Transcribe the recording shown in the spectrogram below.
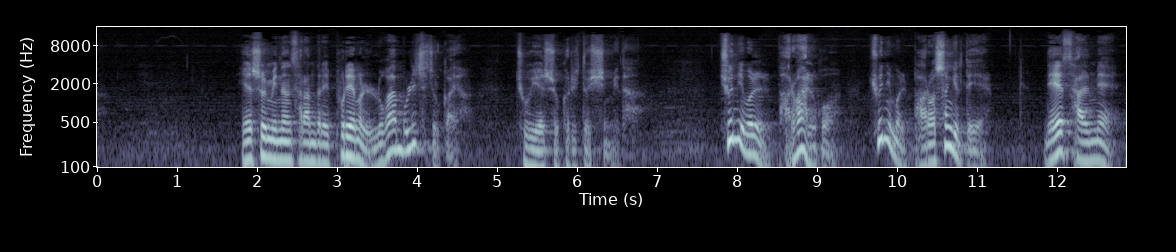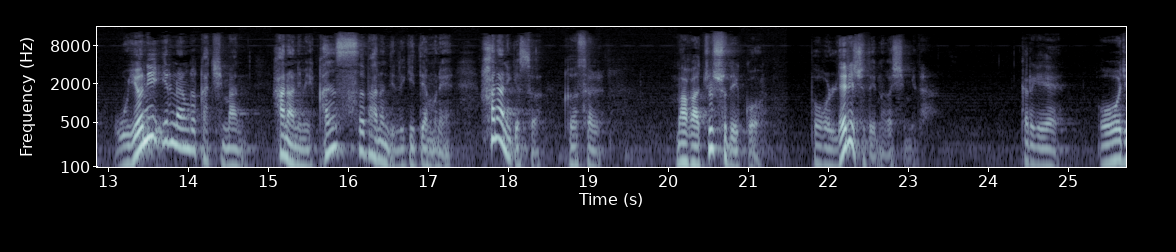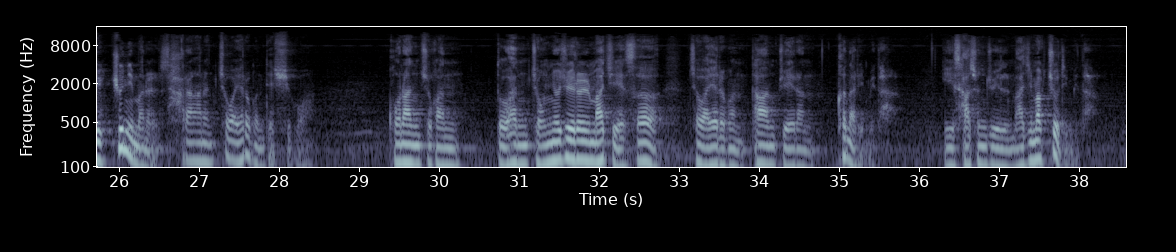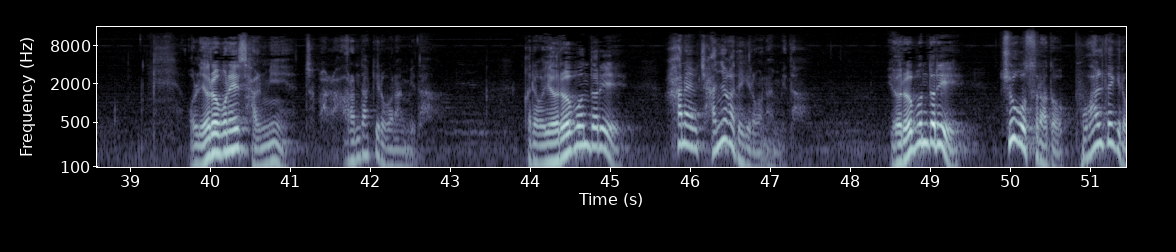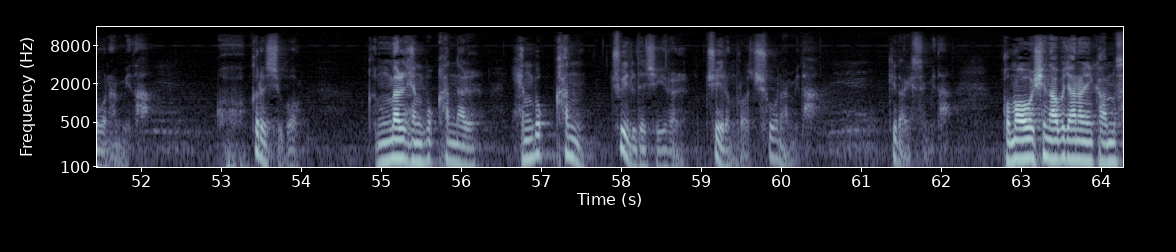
예수 믿는 사람들의 불행을 누가 물리쳐 줄까요? 주 예수 그리스도이십니다. 주님을 바로 알고 주님을 바로 섬길 때에 내 삶에 우연히 일어나는 것 같지만 하나님이 간섭하는 일이기 때문에 하나님께서 그것을 막아줄 수도 있고 복을 내릴 수도 있는 것입니다. 그러기에 오직 주님만을 사랑하는 저와 여러분 되시고 고난 주간 또한 종료주의를 맞이해서 저와 여러분 다음 주에는 그날입니다. 이 사순주일 마지막 주일입니다. 오늘 여러분의 삶이 정말 아름답기를 원합니다. 그리고 여러분들이 하나님의 자녀가 되기를 원합니다. 여러분들이 죽어서라도 부활되기를 원합니다. 꼭 그러시고 정말 행복한 날, 행복한 주일 되시기를 주의 이름으로 축원합니다. 기도하겠습니다. 고마우신 아버지 하나님 감사.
